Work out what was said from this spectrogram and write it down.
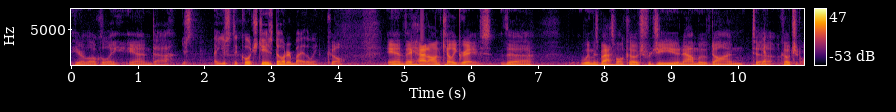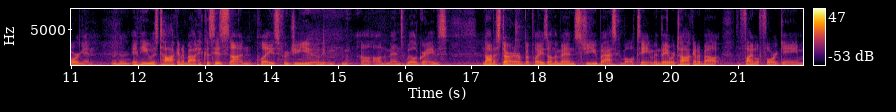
here locally, and uh, I used to coach Jay's daughter, by the way. cool. And they had on Kelly Graves, the women's basketball coach for GU, now moved on to Yeah. coach at Oregon. And he was talking about because his son plays for GU m- on on the men's Will Graves, not a starter, but plays on the men's GU basketball team. And they were talking about the Final Four game,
